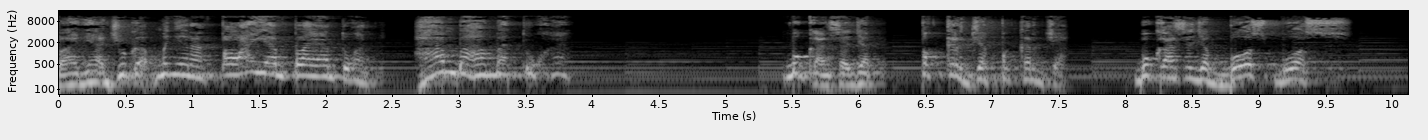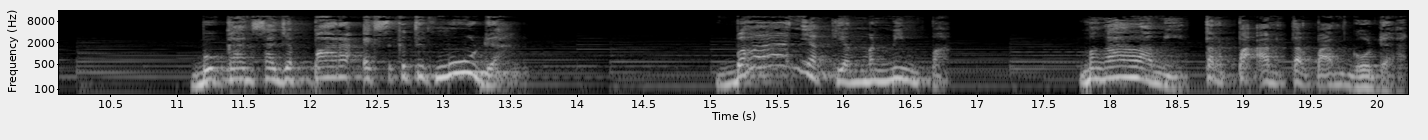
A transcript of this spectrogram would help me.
banyak juga menyerang pelayan-pelayan Tuhan, hamba-hamba Tuhan. Bukan saja pekerja-pekerja, bukan saja bos-bos, bukan saja para eksekutif muda. Banyak yang menimpa mengalami terpaan-terpaan godaan.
